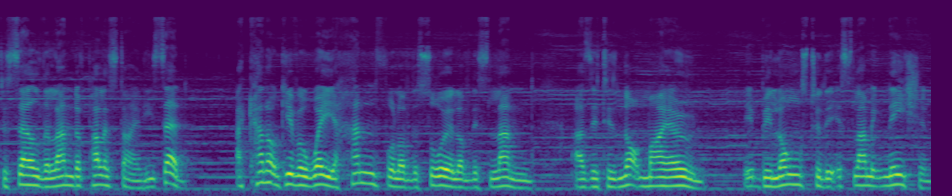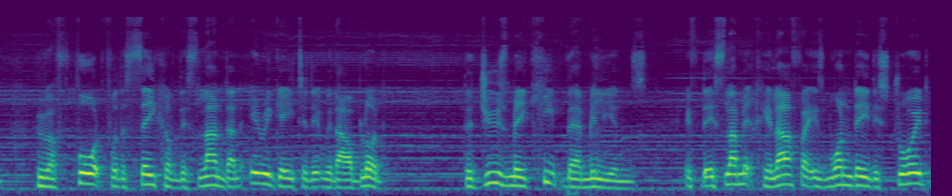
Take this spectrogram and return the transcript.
to sell the land of Palestine? He said, I cannot give away a handful of the soil of this land as it is not my own. It belongs to the Islamic nation who have fought for the sake of this land and irrigated it with our blood. The Jews may keep their millions. If the Islamic Khilafah is one day destroyed,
